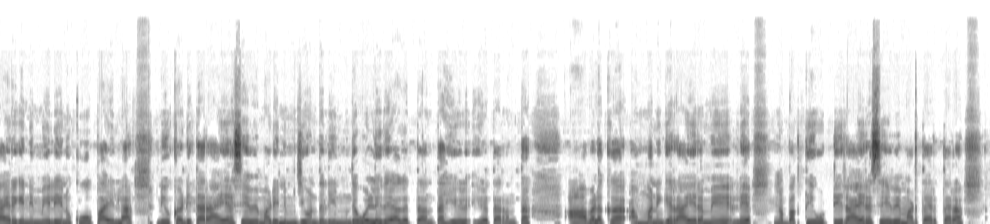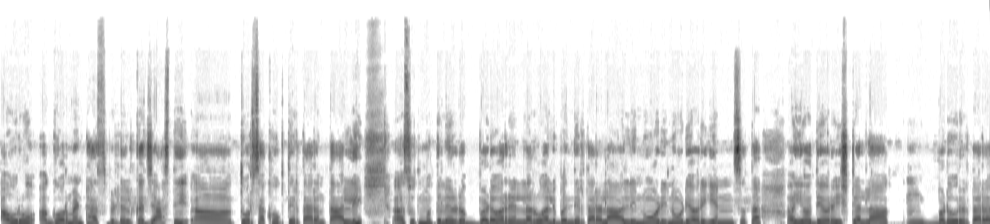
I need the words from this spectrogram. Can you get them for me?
ರಾಯರಿಗೆ ನಿಮ್ಮ ಮೇಲೆ ಏನು ಕೋಪ ಇಲ್ಲ. ನೀವು ಖಂಡಿತ ರಾಯರ ಸೇವೆ ಮಾಡಿ ನಿಮ್ಮ ಜೀವನದಲ್ಲಿ ಇನ್ನು ಮುಂದೆ ಒಳ್ಳೆಯದೇ ಆಗುತ್ತೆ ಅಂತ ಹೇಳಿ, ಹೇಳ್ತಾರಂತ. ಆ ಬಳಿಕ ಅಮ್ಮನಿಗೆ ರಾಯರ ಮೇಲೆ ಭಕ್ತಿ ಹುಟ್ಟಿ ರಾಯರ ಸೇವೆ ಮಾಡ್ತಾ ಇರ್ತಾರೆ. ಅವರು ಗೌರ್ಮೆಂಟ್ ಹಾಸ್ಪಿಟಲ್ಗೆ ಜಾಸ್ತಿ ತೋರ್ಸಕ್ಕೆ ಹೋಗ್ತಿರ್ತಾರಂತ. ಅಲ್ಲಿ ಸುತ್ತಮುತ್ತಲಿರೋ ಬಡವರೆಲ್ಲರೂ ಅಲ್ಲಿ ಬಂದಿರ್ತಾರಲ್ಲ, ಅಲ್ಲಿ ನೋಡಿ ನೋಡಿ ಅವ್ರಿಗೆ ಏನು ಅನ್ಸುತ್ತೆ, ಅಯ್ಯೋ ದೇವ್ರೆ, ಇಷ್ಟೆಲ್ಲ ಬಡವ್ರು ಇರ್ತಾರೆ,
